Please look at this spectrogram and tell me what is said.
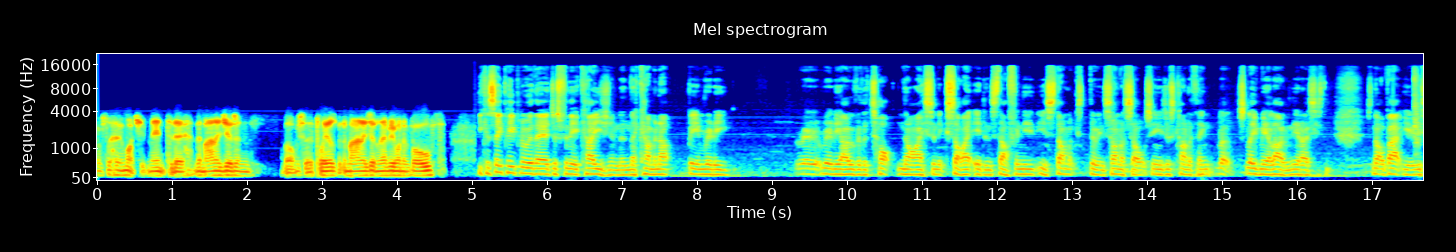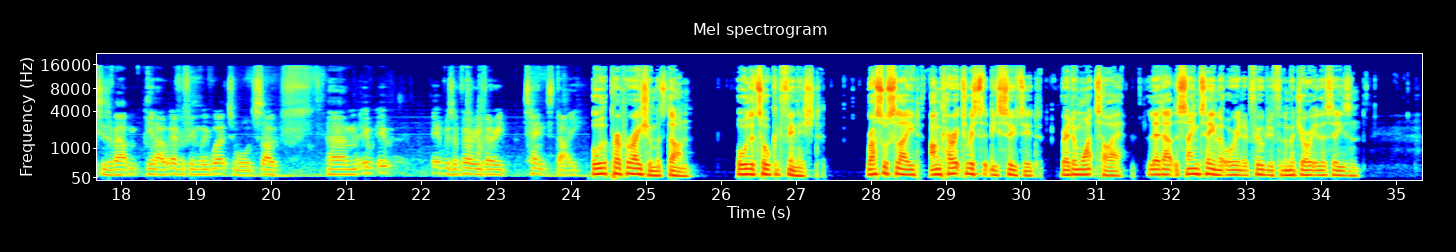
obviously how much it meant to the the manager and well, obviously the players, but the manager and everyone involved. You can see people who are there just for the occasion, and they're coming up being really, really, over the top, nice and excited and stuff, and you, your stomach's doing somersaults, and you just kind of think, look, just leave me alone. You know, it's, just, it's not about you. This is about you know everything we've worked towards. So, um, it, it it was a very very tense day. All the preparation was done. All the talk had finished. Russell Slade, uncharacteristically suited, red and white tie, led out the same team that Orient had fielded for the majority of the season.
